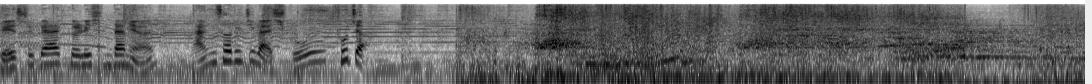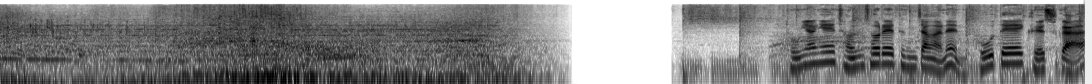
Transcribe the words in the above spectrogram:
괴수가 끌리신다면 망설이지 마시고 도전! 동양의 전설에 등장하는 고대의 괴수가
